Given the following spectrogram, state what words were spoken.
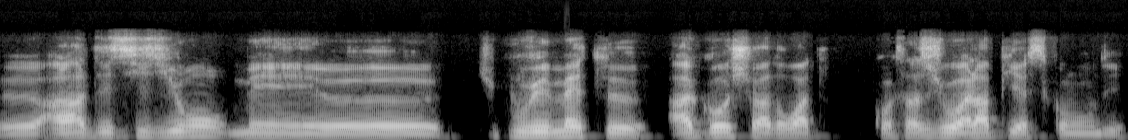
euh, à la décision, mais tu pouvais mettre à gauche ou à droite. Quand ça se joue à la pièce, comme on dit.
